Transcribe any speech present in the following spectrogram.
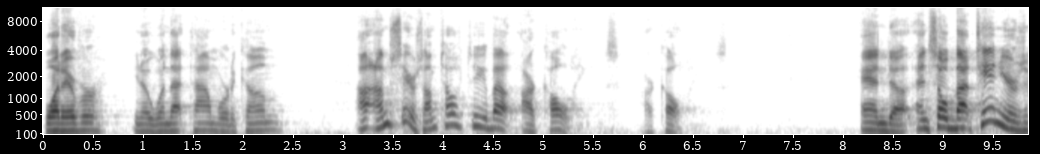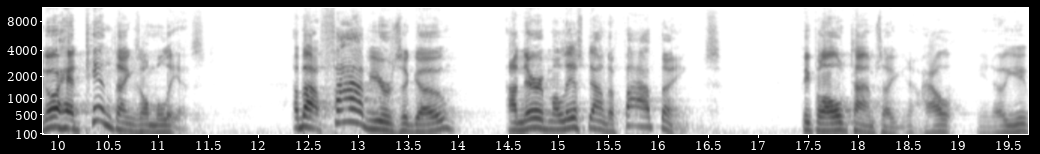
whatever, you know, when that time were to come. I, am serious. I'm talking to you about our callings, our callings. And, uh, and so, about 10 years ago, I had 10 things on my list. About five years ago, I narrowed my list down to five things. People all the time say, you know, how, you know, you,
